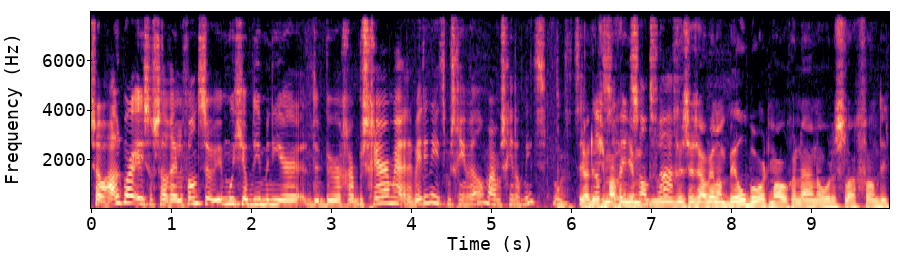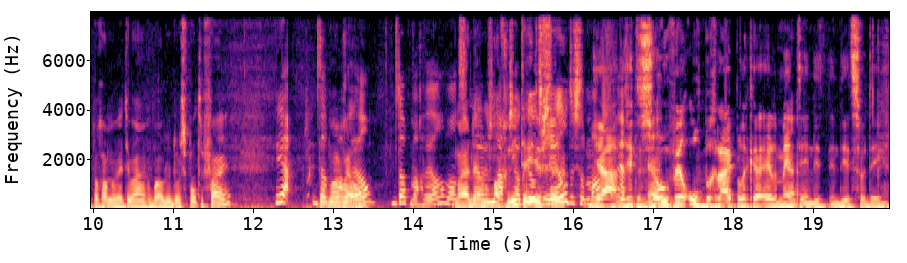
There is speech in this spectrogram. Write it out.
zo houdbaar is of zo relevant is. Moet je op die manier de burger beschermen? Ja, dat weet ik niet. Misschien wel, maar misschien ook niet. Want, ja, dus, je mag, je, vraag. dus er zou wel een billboard mogen na een oordeslag van dit programma werd u aangeboden door Spotify. Ja, dat, dat mag, mag wel. wel. Dat mag wel, want maar dan mag niet de cultureel, dus dat mag. Ja, er zitten zoveel onbegrijpelijke elementen in, dit, in dit soort dingen.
